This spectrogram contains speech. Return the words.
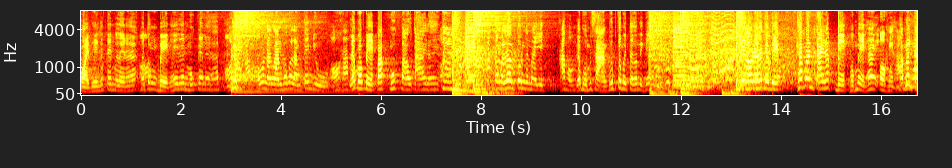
ปล่อยเพลงก็เต้นไปเลยนะฮะไม่ต้องเบรกให้เล่นมุกได้ไหมครับอ๋อได้ครับเพราะว่านางรำเขากำลังเต้นอยู่อ๋อครับ แล้วพอเบรกปั๊บมุกเบาตายเลย ต้องมาเริ่มต้นกันใหม่อีก ครับผมแล้วผมสั่งปุ๊บต้องไปเติมอีกเนี่ยไม่เอานะฮะอย่าเบรกแค่มั่นใจแล้วเบรกผมเบรกให้โอเคครับ ถ้ามั่นใจ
